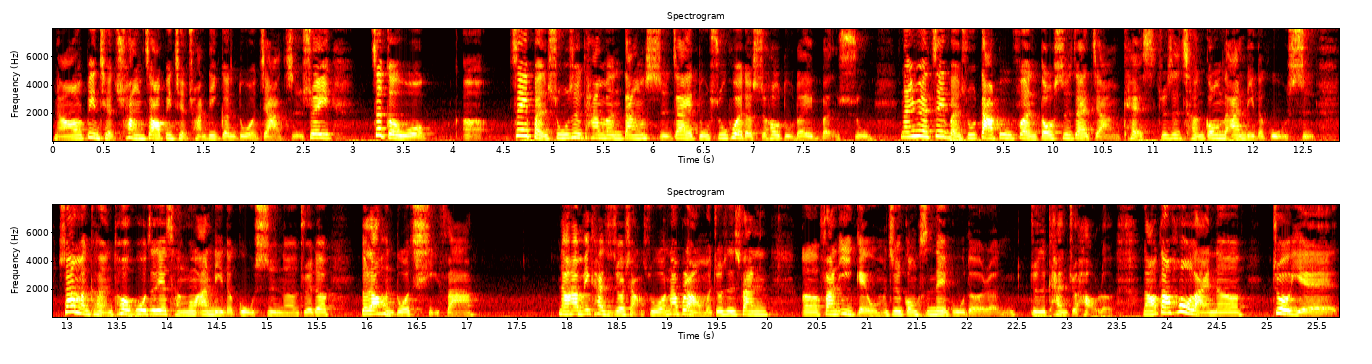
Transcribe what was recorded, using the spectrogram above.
然后并且创造并且传递更多的价值。所以这个我呃。这本书是他们当时在读书会的时候读的一本书。那因为这本书大部分都是在讲 case，就是成功的案例的故事，所以他们可能透过这些成功案例的故事呢，觉得得到很多启发。那他们一开始就想说，那不然我们就是翻呃翻译给我们就是公司内部的人就是看就好了。然后到后来呢，就也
